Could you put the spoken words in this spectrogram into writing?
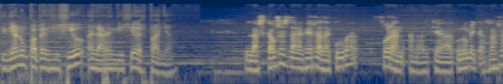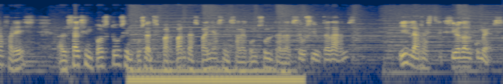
Tindrien un paper decisiu en la rendició d'Espanya. Les causes de la guerra de Cuba foren, en el que a econòmiques es refereix, els alts impostos imposats per part d'Espanya sense la consulta dels seus ciutadans i la restricció del comerç,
